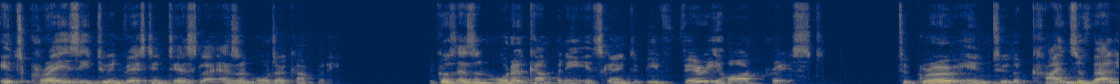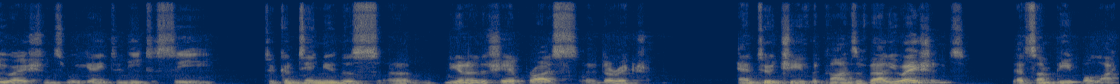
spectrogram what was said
it's crazy to invest in Tesla as an auto company. Because as an auto company, it's going to be very hard pressed to grow into the kinds of valuations we're going to need to see to continue this, uh, you know, the share price uh, direction and to achieve the kinds of valuations that some people like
